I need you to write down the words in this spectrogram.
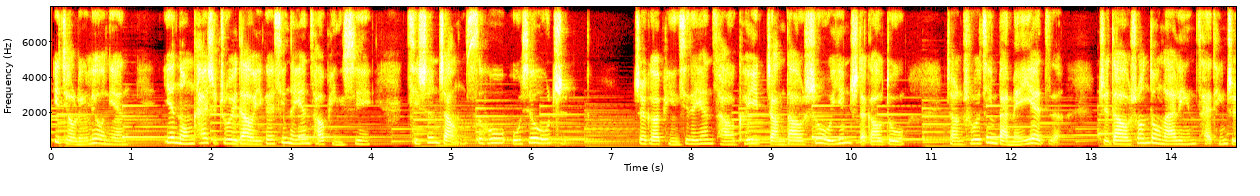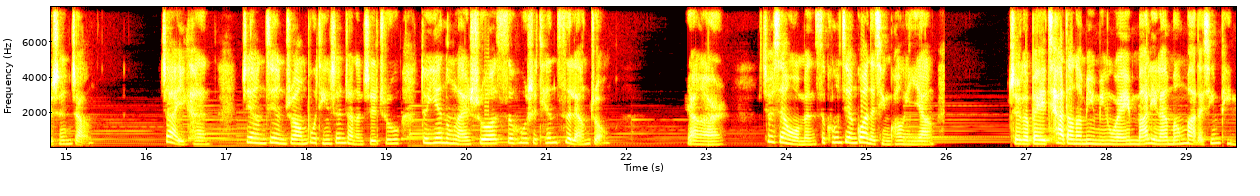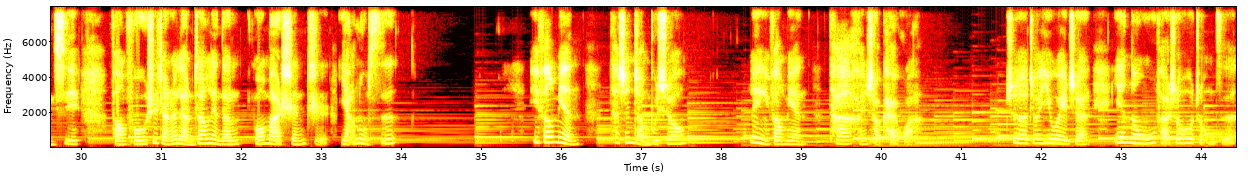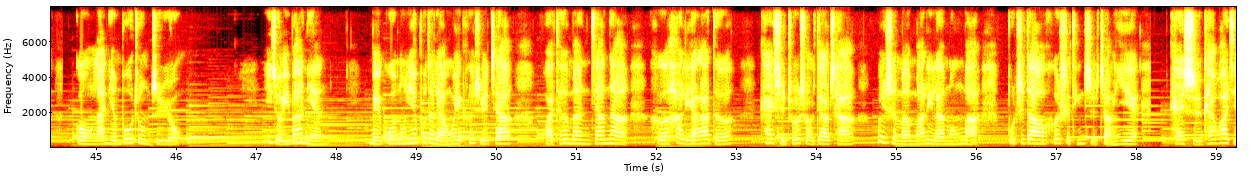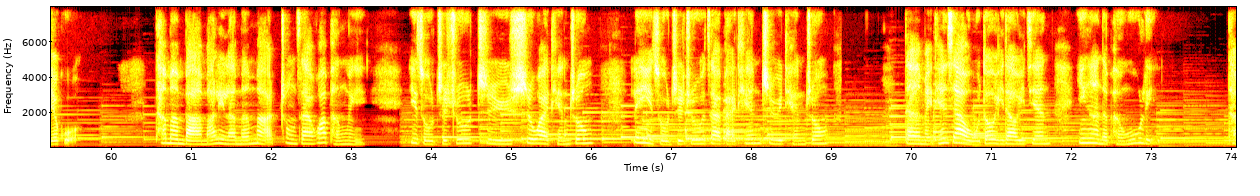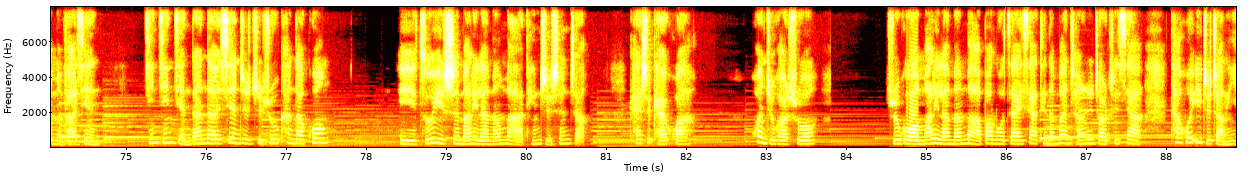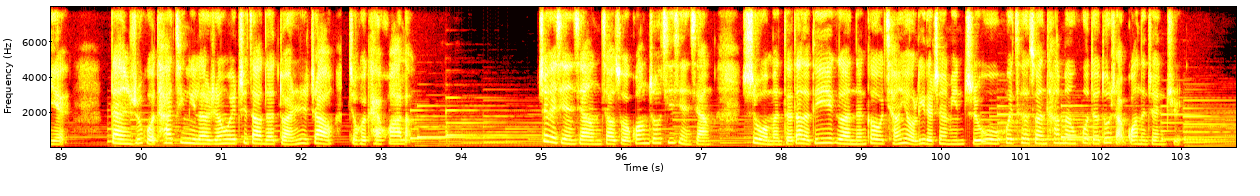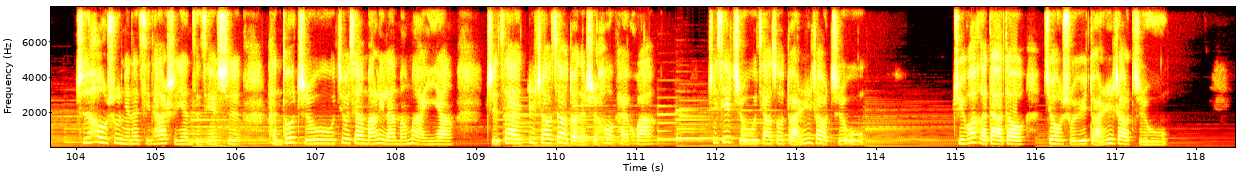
一九零六年，烟农开始注意到一个新的烟草品系，其生长似乎无休无止。这个品系的烟草可以长到十五英尺的高度，长出近百枚叶子，直到霜冻来临才停止生长。乍一看，这样健壮不停生长的植株对烟农来说似乎是天赐良种。然而，就像我们司空见惯的情况一样，这个被恰当的命名为马里兰猛犸的新品系，仿佛是长着两张脸的罗马神祇雅努斯。一方面，它生长不休；另一方面，它很少开花。这就意味着烟农无法收获种子供来年播种之用。一九一八年，美国农业部的两位科学家怀特曼加纳和哈里阿拉德开始着手调查为什么马里兰猛犸不知道何时停止长叶，开始开花结果。他们把马里兰猛犸种在花盆里，一组植株置于室外田中，另一组植株在白天置于田中，但每天下午都移到一间阴暗的棚屋里。他们发现，仅仅简单的限制植株看到光，已足以使马里兰猛犸停止生长，开始开花。换句话说，如果马里兰猛犸暴露在夏天的漫长日照之下，它会一直长叶。但如果它经历了人为制造的短日照，就会开花了。这个现象叫做光周期现象，是我们得到的第一个能够强有力的证明植物会测算它们获得多少光的证据。之后数年的其他实验则揭示，很多植物就像马里兰猛犸一样，只在日照较短的时候开花。这些植物叫做短日照植物。菊花和大豆就属于短日照植物。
